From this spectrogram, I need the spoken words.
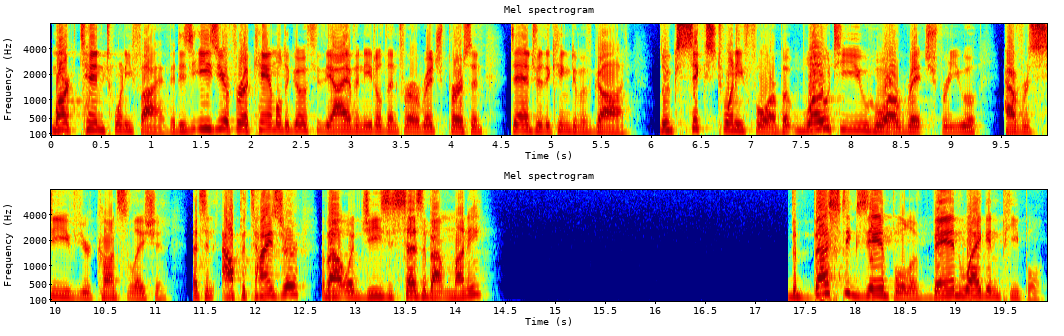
Mark 10, 25. It is easier for a camel to go through the eye of a needle than for a rich person to enter the kingdom of God. Luke 6, 24. But woe to you who are rich, for you have received your consolation. That's an appetizer about what Jesus says about money. The best example of bandwagon people,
